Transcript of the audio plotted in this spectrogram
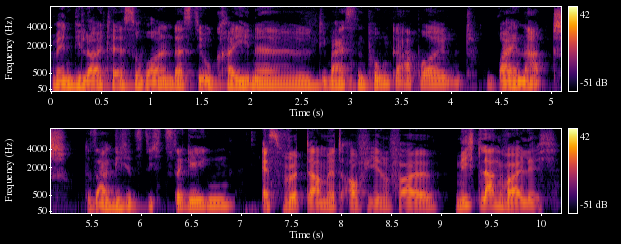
wenn die Leute es so wollen, dass die Ukraine die meisten Punkte abräumt, why not? Da sage ich jetzt nichts dagegen. Es wird damit auf jeden Fall nicht langweilig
